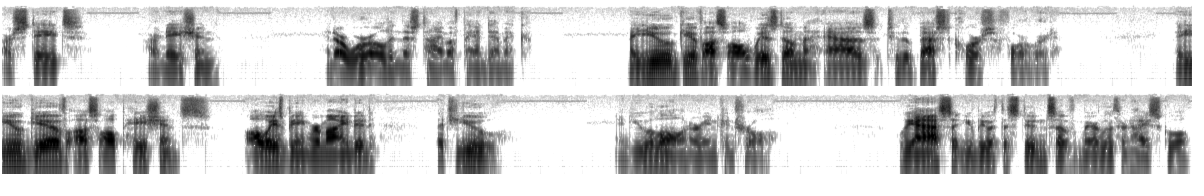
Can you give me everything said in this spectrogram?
our state, our nation, and our world in this time of pandemic. May you give us all wisdom as to the best course forward. May you give us all patience, always being reminded that you and you alone are in control. We ask that you be with the students of Mayer Lutheran High School,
